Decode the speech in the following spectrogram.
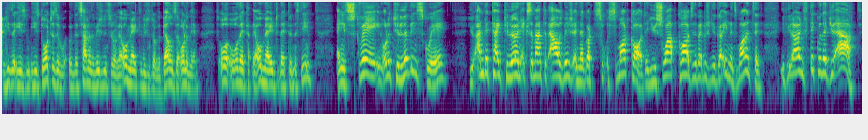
he's his his daughters of, the son of the Vision of they're all married to the Vision of the Bells, all of them. So all, all that they're all married to that dynasty. And it's square. In order to live in square, you undertake to learn X amount of hours, and they've got smart cards, and you swap cards in the paper. You go in, it's monitored. If you don't stick with it, you're out.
